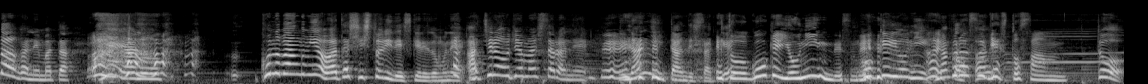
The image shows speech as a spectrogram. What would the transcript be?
バーがね、また、ね、あの、この番組は私一人ですけれどもね、あちらお邪魔したらね、ええ何人いたんでしたっけ、えっと合計4人ですね。合計4人、はい、なんかプラスゲストさんと、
